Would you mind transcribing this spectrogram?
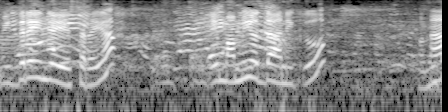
మీ ఇద్దరే ఎంజాయ్ చేస్తారయ్యా ఏ మమ్మీ వద్దా నీకు మమ్మీ ఆ?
